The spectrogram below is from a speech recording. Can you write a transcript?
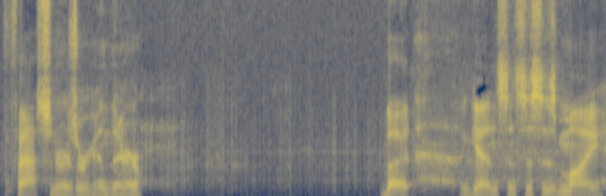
fasteners are in there. But again, since this is my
